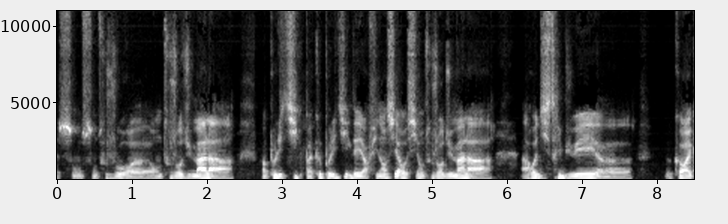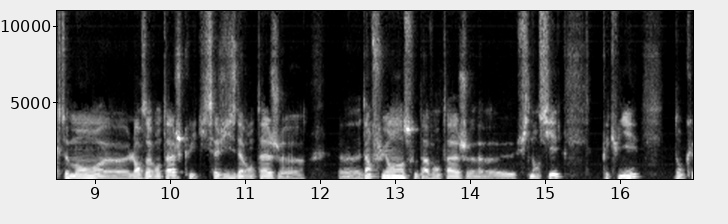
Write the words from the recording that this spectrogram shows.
sont, toujours, ont toujours du mal à, politique, pas que politique d'ailleurs, financière aussi, ont toujours du mal à, redistribuer correctement leurs avantages, qu'il s'agisse d'avantages d'influence ou d'avantages financiers, pécuniers. Donc,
